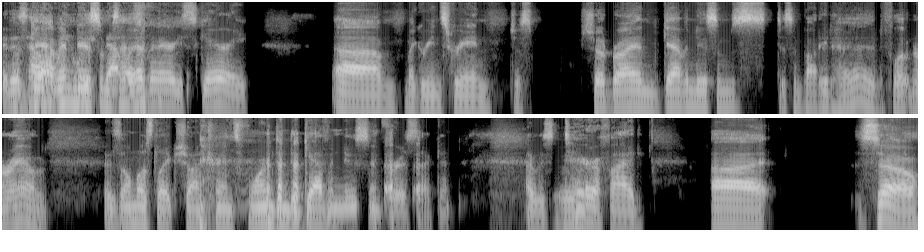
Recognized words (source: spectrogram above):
it is Gavin. Newsom's That was very scary. um, my green screen just showed Brian Gavin Newsom's disembodied head floating around. It was almost like Sean transformed into Gavin Newsom for a second. I was terrified. Uh, so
